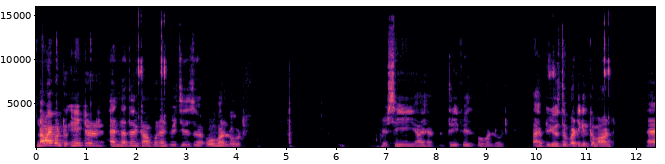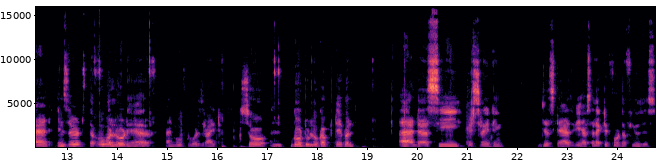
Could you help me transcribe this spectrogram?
Now I want to enter another component which is uh, overload. Let's see I have three phase overload I have to use the vertical command and insert the overload here and move towards right. So go to lookup table and uh, see its rating just as we have selected for the fuses.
